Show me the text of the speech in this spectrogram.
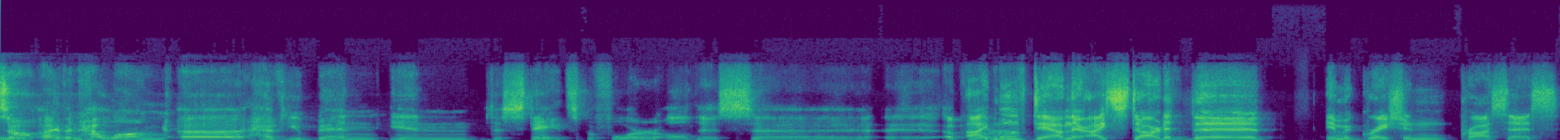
so, Ivan, how long uh, have you been in the States before all this uh, uh, uproar? I moved down there. I started the immigration process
